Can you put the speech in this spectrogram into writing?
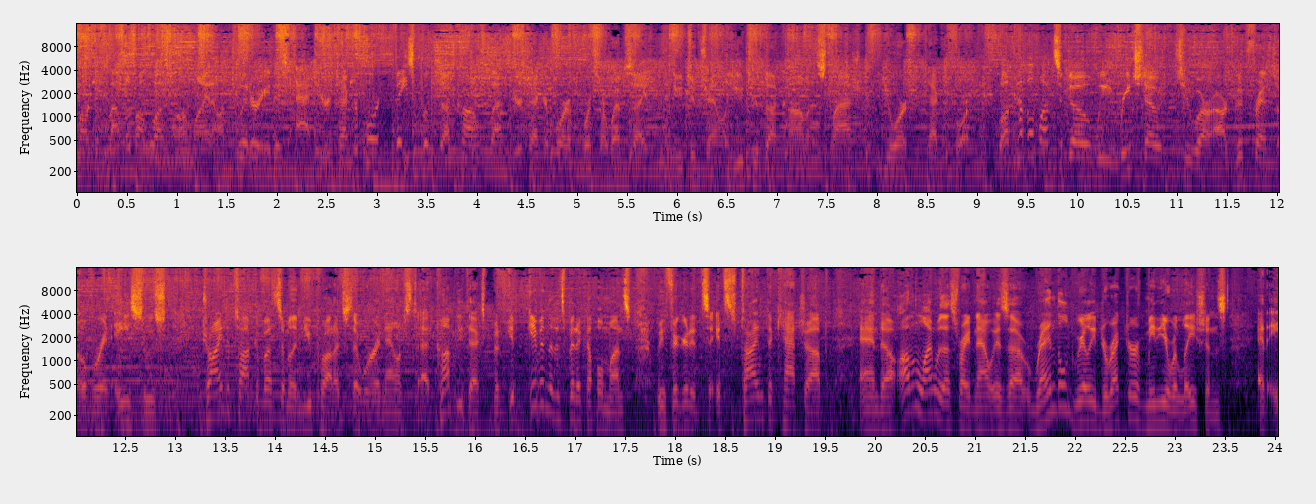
Mark Aflalo. Follow us online on Twitter. It is at Your Tech Report. Facebook.com slash Your Tech Report. Of course, our website and YouTube channel, YouTube.com slash Your Tech Report. Well, a couple months ago, we reached out to our, our good friends over at Asus trying to talk about some of the new products that were announced at Computex. But given that it's been a couple months, we figured it's it's time to catch up. And uh, on the line with us right now is uh, Randall Greeley, Director of Media Relations at Asus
